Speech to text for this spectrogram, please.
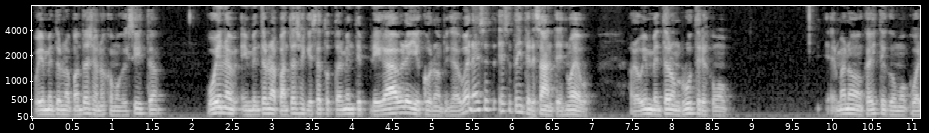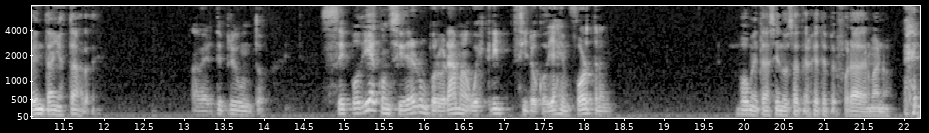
Voy a inventar una pantalla, no es como que exista. Voy a inventar una pantalla que sea totalmente plegable y económica. Bueno, eso, eso está interesante, es nuevo. Ahora voy a inventar un router, es como... Hermano, caíste como 40 años tarde. A ver, te pregunto. ¿Se podría considerar un programa o script si lo codias en Fortran? Vos me estás haciendo usar tarjeta perforada, hermano.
